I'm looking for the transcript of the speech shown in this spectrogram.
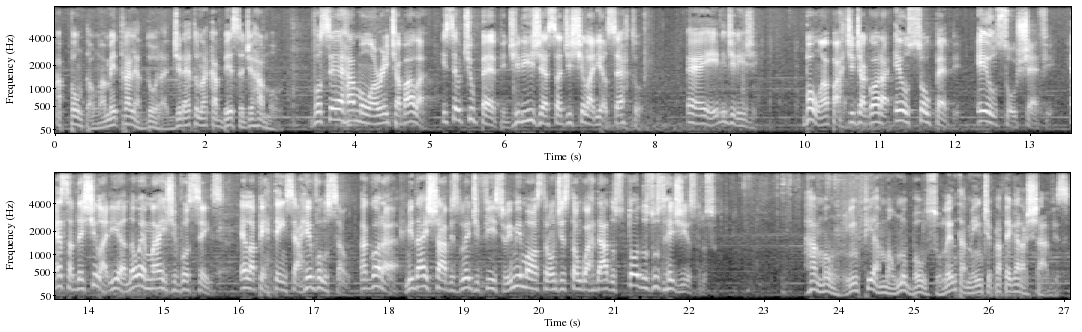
aponta uma metralhadora direto na cabeça de Ramon. Você é Ramon Arechabala? E seu tio Pepe dirige essa destilaria, certo? É, ele dirige. Bom, a partir de agora eu sou o Pepe. Eu sou o chefe. Essa destilaria não é mais de vocês. Ela pertence à Revolução. Agora, me dá as chaves do edifício e me mostra onde estão guardados todos os registros. Ramon enfia a mão no bolso lentamente para pegar as chaves.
